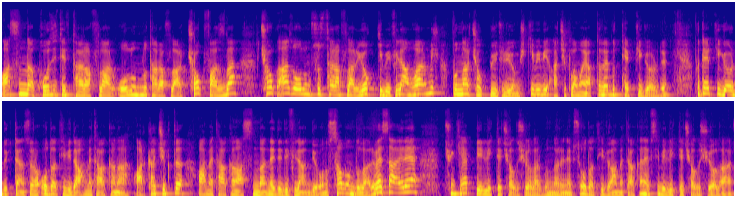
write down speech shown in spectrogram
aslında pozitif taraflar, olumlu taraflar çok fazla, çok az olumsuz taraflar yok gibi filan varmış. Bunlar çok büyütülüyormuş gibi bir açıklama yaptı ve bu tepki gördü. Bu tepki gördükten sonra Oda TV'de Ahmet Hakan'a arka çıktı. Ahmet Hakan aslında ne dedi filan diyor onu savundular vesaire. Çünkü hep birlikte çalışıyorlar bunların hepsi. Oda TV, Ahmet Hakan hepsi birlikte çalışıyorlar.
